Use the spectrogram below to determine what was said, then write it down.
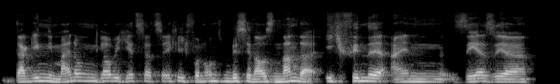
Da gehen die Meinungen, glaube ich, jetzt tatsächlich von uns ein bisschen auseinander. Ich finde ein sehr, sehr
